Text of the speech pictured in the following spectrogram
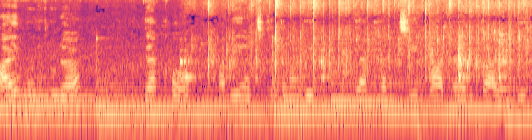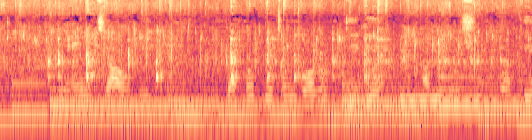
হাই বন্ধুরা, দেখো, আমি আজকে তোমাদের দেখাচ্ছি বাটার কারণে চাউমিন। দেখো প্রথম গরম তেলে আমি রসুনটাকে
